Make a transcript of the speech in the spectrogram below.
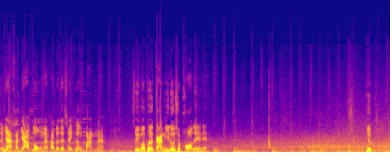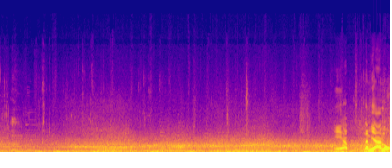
น้ำยาขัดหยาบลงนะครับ แล้วจะใช้เครื่องปั่นนะ ซื้อมาเพื่อการนี้โดยเฉพาะเลยเนี่ยยึบนี่ครับ น้ำยาลง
